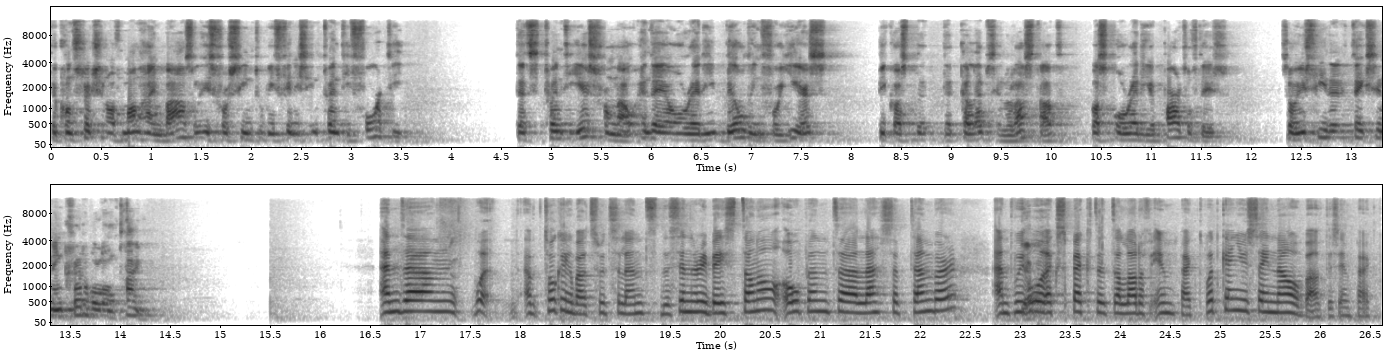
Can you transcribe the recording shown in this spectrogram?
the construction of Mannheim-Basel is foreseen to be finished in 2040. That's 20 years from now, and they are already building for years because the, the collapse in Rastatt was already a part of this. So you see that it takes an incredible long time. And um, what, uh, talking about Switzerland, the Ceneri Base tunnel opened uh, last September, and we all expected a lot of impact. What can you say now about this impact?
